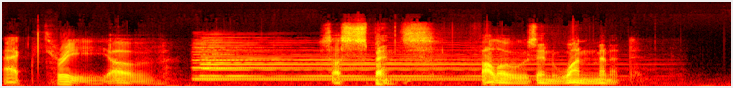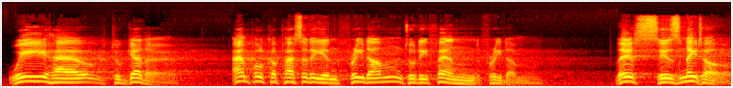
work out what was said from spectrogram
Act three of Suspense follows in one minute. We have together ample capacity and freedom to defend freedom. This is NATO,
